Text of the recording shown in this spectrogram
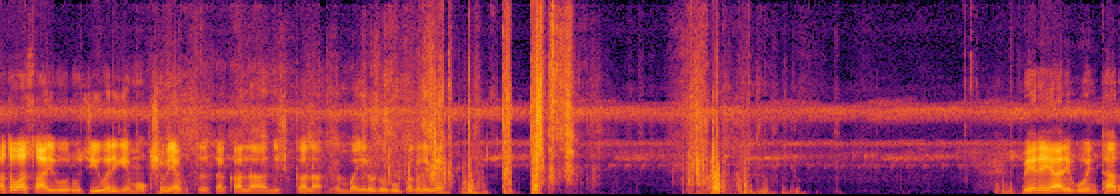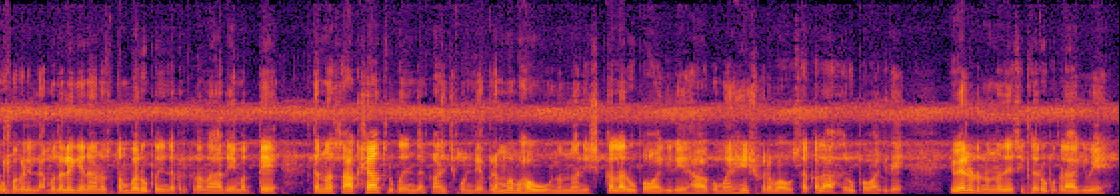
ಅಥವಾ ಸಾಯುವರು ಜೀವರಿಗೆ ಮೋಕ್ಷವೇ ಆಗುತ್ತದೆ. ಸಕಾಲ, ನಿಷ್ಕಲ ಎಂಬ ಎರಡು ರೂಪಗಳಿವೆ. ಬೇರೆ ಯಾರಿಗೂ ಇಂಥ ರೂಪಗಳಿಲ್ಲ. ಮೊದಲಿಗೆ ನಾನು ಸ್ತಂಭ ರೂಪದಿಂದ ಪ್ರಕಟನಾದೆ, ಮತ್ತೆ ತನ್ನ ಸಾಕ್ಷಾತ್ ರೂಪದಿಂದ ಕಾಣಿಸಿಕೊಂಡೆ. ಬ್ರಹ್ಮಭಾವವು ನನ್ನ ನಿಷ್ಕಲ ರೂಪವಾಗಿದೆ ಹಾಗೂ ಮಹೇಶ್ವರ ಭಾವು ಸಕಲ ರೂಪವಾಗಿದೆ. ಇವೆರಡು ನನ್ನದೇ ಸಿದ್ಧ ರೂಪಗಳಾಗಿವೆ.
